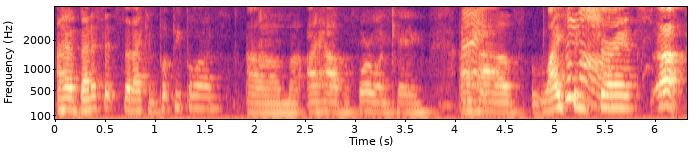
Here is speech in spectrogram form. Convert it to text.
I have benefits that I can put people on. Um, I have a 401k. I Right. have life Come insurance. Ah,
